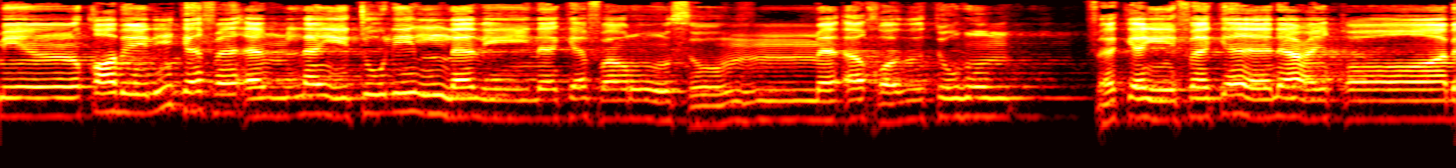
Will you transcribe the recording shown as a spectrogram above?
من قبلك فأمليت للذين كفروا ثم أخذتهم فكيف كان عقاب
